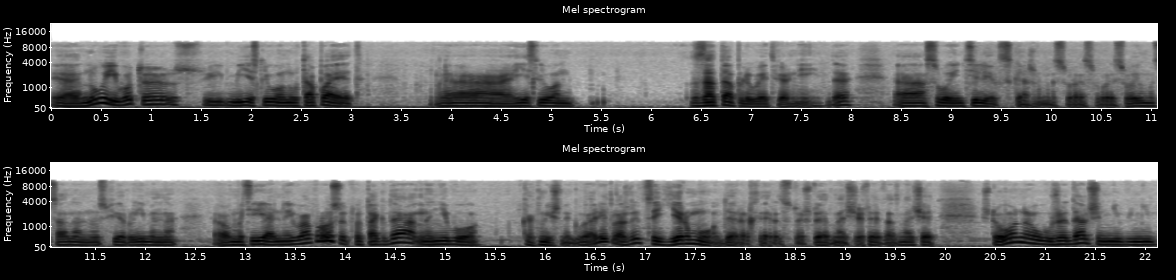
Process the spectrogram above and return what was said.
Э, ну и вот, э, если он утопает, э, если он затапливает, вернее, да, свой интеллект, скажем, свою, свою, свою эмоциональную сферу именно в материальные вопросы, то тогда на него как Мишна говорит, ложится ермо дерехерец. То, что это, значит, что это означает? Что он уже дальше не, не,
